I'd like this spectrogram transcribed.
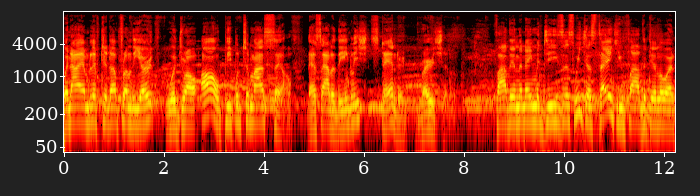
when I am lifted up from the earth, will draw all people to myself. That's out of the English Standard Version. Father, in the name of Jesus, we just thank you, Father, dear Lord,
